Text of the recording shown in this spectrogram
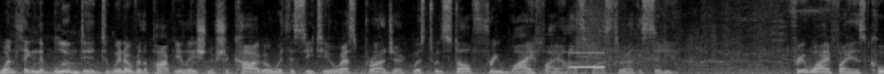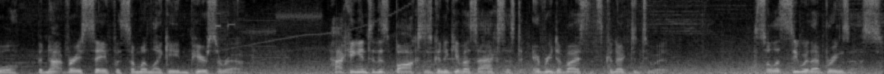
One thing that Blume did to win over the population of Chicago with the CTOS project was to install free Wi Fi hotspots throughout the city. Free Wi Fi is cool, but not very safe with someone like Aiden Pearce around. Hacking into this box is going to give us access to every device that's connected to it. So let's see where that brings us.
